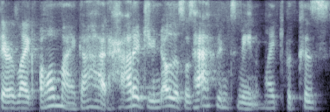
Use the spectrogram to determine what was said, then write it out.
they're like, oh my God, how did you know this was happening to me? I'm like, because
